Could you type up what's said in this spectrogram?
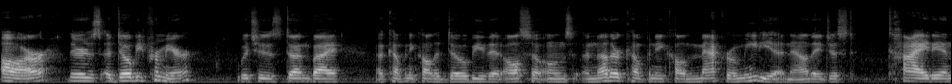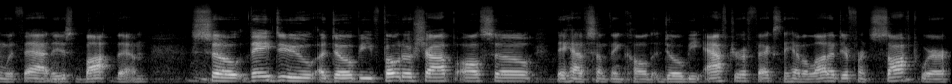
are there's Adobe Premiere, which is done by a company called Adobe that also owns another company called Macromedia now. They just tied in with that, they just bought them. So they do Adobe Photoshop also. They have something called Adobe After Effects. They have a lot of different software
